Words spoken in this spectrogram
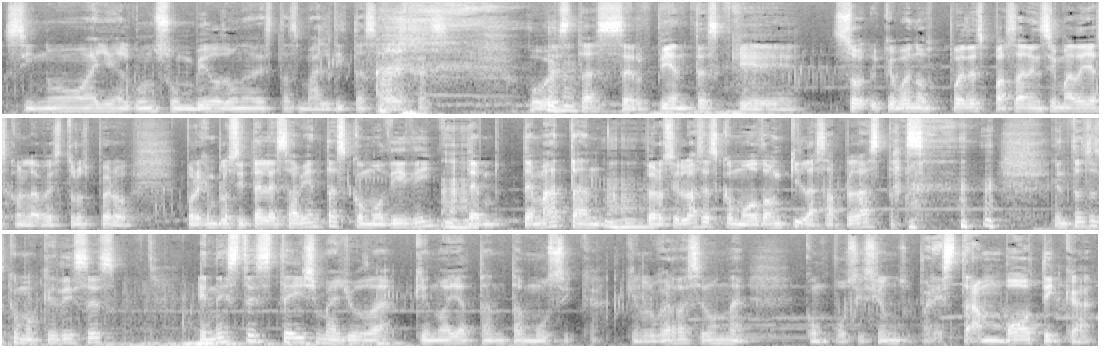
si no hay algún zumbido de una de estas malditas abejas. o estas serpientes que que bueno, puedes pasar encima de ellas con la avestruz, pero por ejemplo, si te les avientas como Didi, te, matan, pero si lo haces como Donkey, las aplastas. Entonces, como que dices, en este stage me ayuda que no haya tanta música, que en lugar de hacer una composición súper estrambótica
